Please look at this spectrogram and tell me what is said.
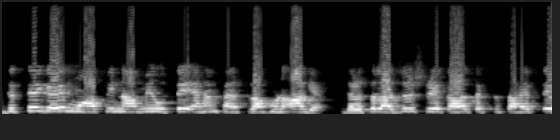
ਦਿੱਤੇ ਗਏ ਮੁਆਫੀਨਾਮੇ ਉੱਤੇ ਅਹਿਮ ਫੈਸਲਾ ਹੁਣ ਆ ਗਿਆ। ਦਰਅਸਲ ਅੱਜ ਸ਼੍ਰੀ ਅਕਾਲ ਤਖਤ ਸਾਹਿਬ ਤੇ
